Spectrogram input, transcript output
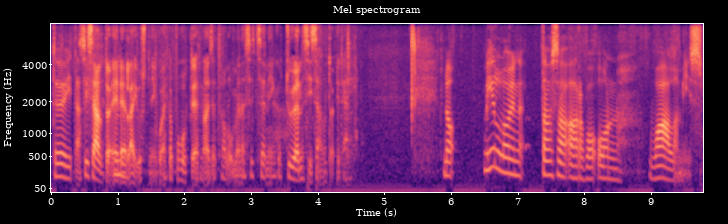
töitä. Sisältö edellä, mm. just niin kuin ehkä puhuttiin, että naiset haluaa mennä sitten se niin kuin työn sisältö edellä. No milloin tasa-arvo on valmis.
